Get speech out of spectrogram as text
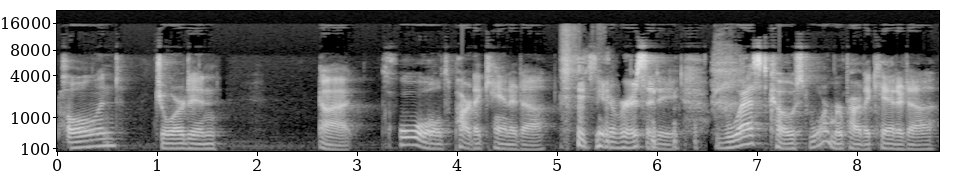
Poland, Jordan, uh, cold part of Canada university, West Coast, warmer part of Canada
